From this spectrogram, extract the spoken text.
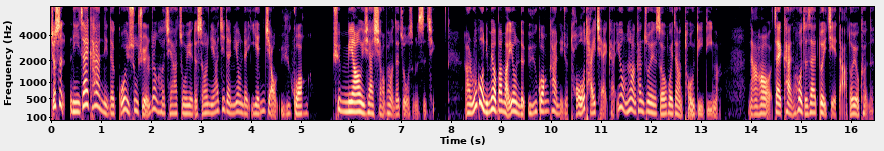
就是你在看你的国语、数学任何其他作业的时候，你要记得你用你的眼角余光去瞄一下小朋友在做什么事情啊。如果你没有办法用你的余光看，你就头抬起来看，因为我们通常看作业的时候会这样头低低嘛。然后再看，或者在对解答都有可能，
